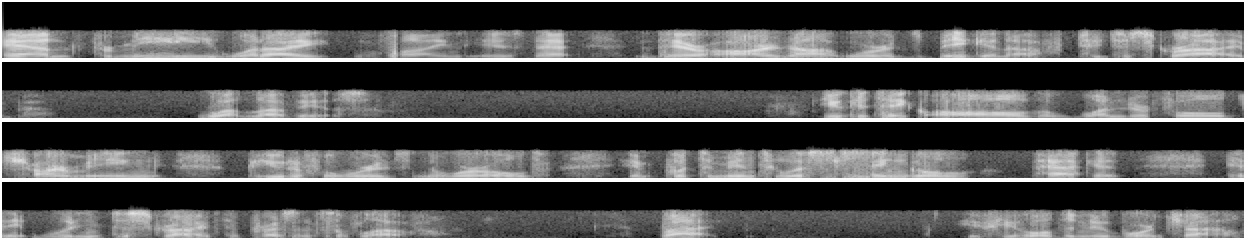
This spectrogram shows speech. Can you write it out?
And for me, what I find is that there are not words big enough to describe what love is. You could take all the wonderful, charming, beautiful words in the world and put them into a single packet, and it wouldn't describe the presence of love. But if you hold a newborn child,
